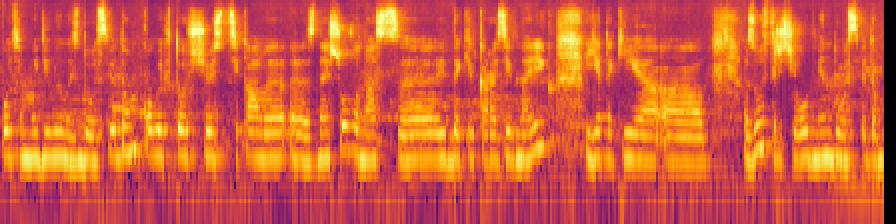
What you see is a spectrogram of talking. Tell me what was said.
Потім ми ділились досвідом, коли хтось щось цікаве е, знайшов. У нас е, декілька разів на рік є такі е, зустрічі, обмін досвідом.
